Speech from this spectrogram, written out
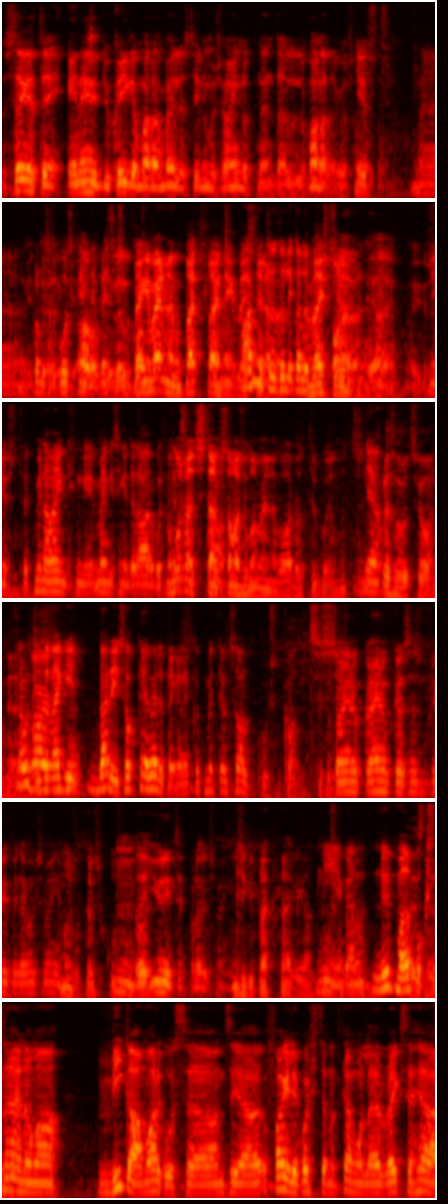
sest tegelikult ei- näinud ju kõige parem välja, sest ilmus ju ainult nendel vanadel just. Mitte kolmsada kuuskümmend ja PlayStation räägi välja nagu Black Flag nägi Arvutil tuli ka lõpuks, õigus. just, et mina mängisingi, mängisingi teda arvutil no ma usun, et siis näeb samasugune välja nagu arvutil põhimõtteliselt. resolutsioon ja arvutil ta No, nägi päris okei okay välja tegelikult, mitte üldse halb. kuuskümmend kaadrit. siis see on ainuke, ainuke Assassin's Creed, mida ma üldse ma mängin. usun, et üks Mm. kuuskümmend. Unityt pole üldse mänginud. isegi Black Flag ei olnud nii, aga nüüd ma lõpuks näen oma viga, Margus äh, on siia faili postitanud ka mulle väikse hea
